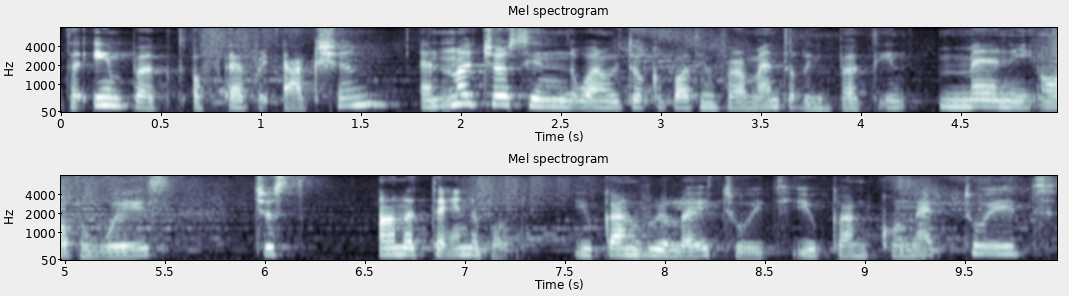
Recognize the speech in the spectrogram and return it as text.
the impact of every action, and not just in when we talk about environmental impact, in many other ways, just unattainable. You can't relate to it, you can't connect to it,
